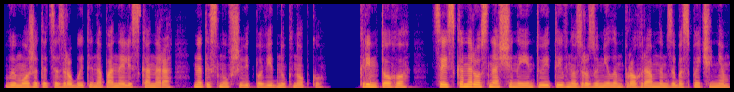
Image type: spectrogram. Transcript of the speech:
ви можете це зробити на панелі сканера, натиснувши відповідну кнопку. Крім того, цей сканер оснащений інтуїтивно зрозумілим програмним забезпеченням,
